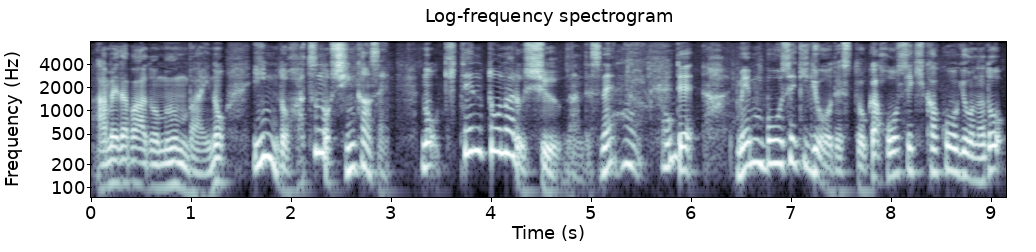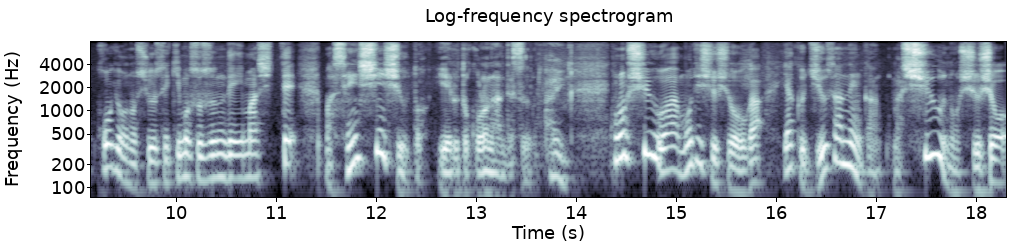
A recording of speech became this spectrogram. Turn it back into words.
アメダバード・ムンバイのインド初の新幹線の起点となる州なんですね。はい、で綿紡績業ですとか宝石加工業など工業の集積も進んでいまして、まあ、先進州と言えるところなんです。はい、この州はモディ首相が約13年間、まあ、州の首相、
